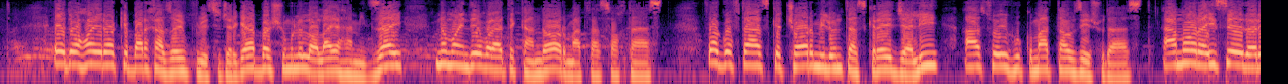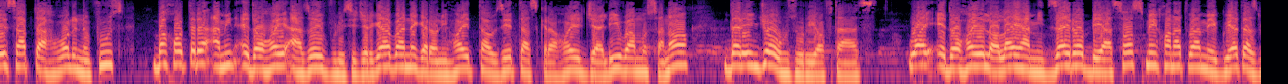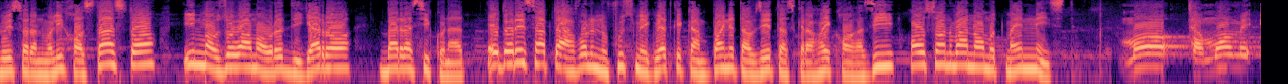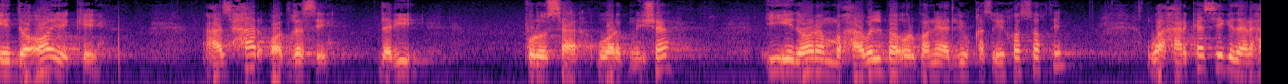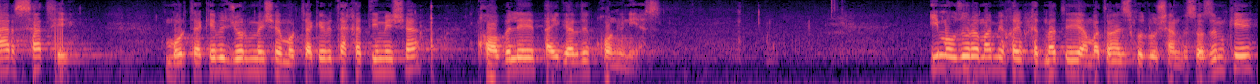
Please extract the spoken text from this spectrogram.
ادعاهایی را که برخی اعضای پلیس جرگه به شمول لالای حمیدزی نماینده ولایت کندار مطرح ساخته است و گفته است که 4 میلیون تذکره جلی از سوی حکومت توزیع شده است. اما رئیس اداره ثبت احوال نفوس به خاطر امین ادعاهای اعضای پلیس جرگه و نگرانی های توزیع تذکره های جلی و مصنا در اینجا حضور یافته است. وی ادعاهای لالای حمیدزی را به اساس می‌خواند و می‌گوید از لوی سرانوالی خواسته است تا این موضوع و موارد دیگر را بررسی کند. اداره ثبت احوال نفوس می‌گوید که کمپاین توزیع تذکره های کاغذی آسان و نامطمئن نیست. ما تمام ادعایی که از هر آدرسی در این پروسه وارد میشه این ادعا را محول به ارگان عدلی و قضایی خاص ساختیم و هر کسی که در هر سطحی مرتکب جرم میشه مرتکب تخطی میشه قابل پیگرد قانونی است. این موضوع را ما می‌خواهیم خدمت هموطنان از خود روشن بسازم که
